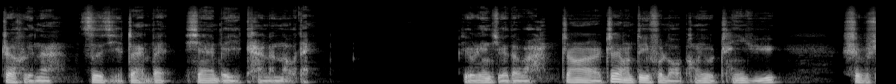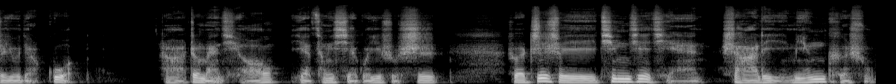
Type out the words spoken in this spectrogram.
这回呢自己战败，先被砍了脑袋。有人觉得吧，张耳这样对付老朋友陈馀，是不是有点过？啊，郑板桥也曾写过一首诗，说“知水清且浅，沙砾明可数”。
